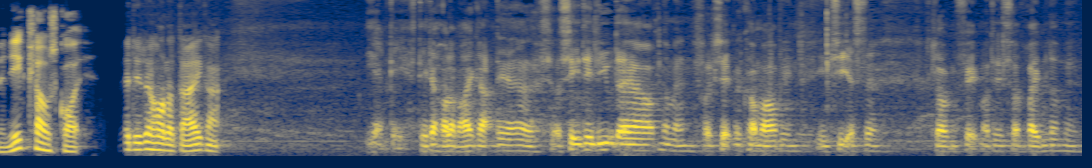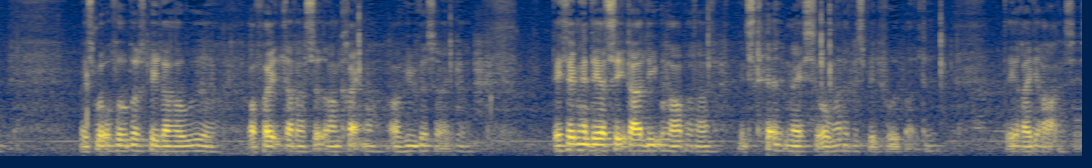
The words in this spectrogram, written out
Men ikke Claus Gøj. Hvad er det, der holder dig i gang? Jamen, det, det, der holder mig i gang, det er at se det liv, der er op, når man for eksempel kommer op en, en tirsdag klokken 5, og det så vrimler med, med små fodboldspillere herude, og, og forældre, der sidder omkring og, og hygger sig. Ikke? Det er simpelthen det at se, der er liv heroppe, og der er en stadig masse unger, der vil spille fodbold. Det, det er rigtig rart at se.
